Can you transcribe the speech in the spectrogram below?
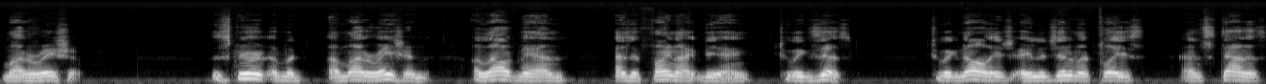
moderation. The spirit of uh, moderation allowed man as a finite being to exist, to acknowledge a legitimate place and status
